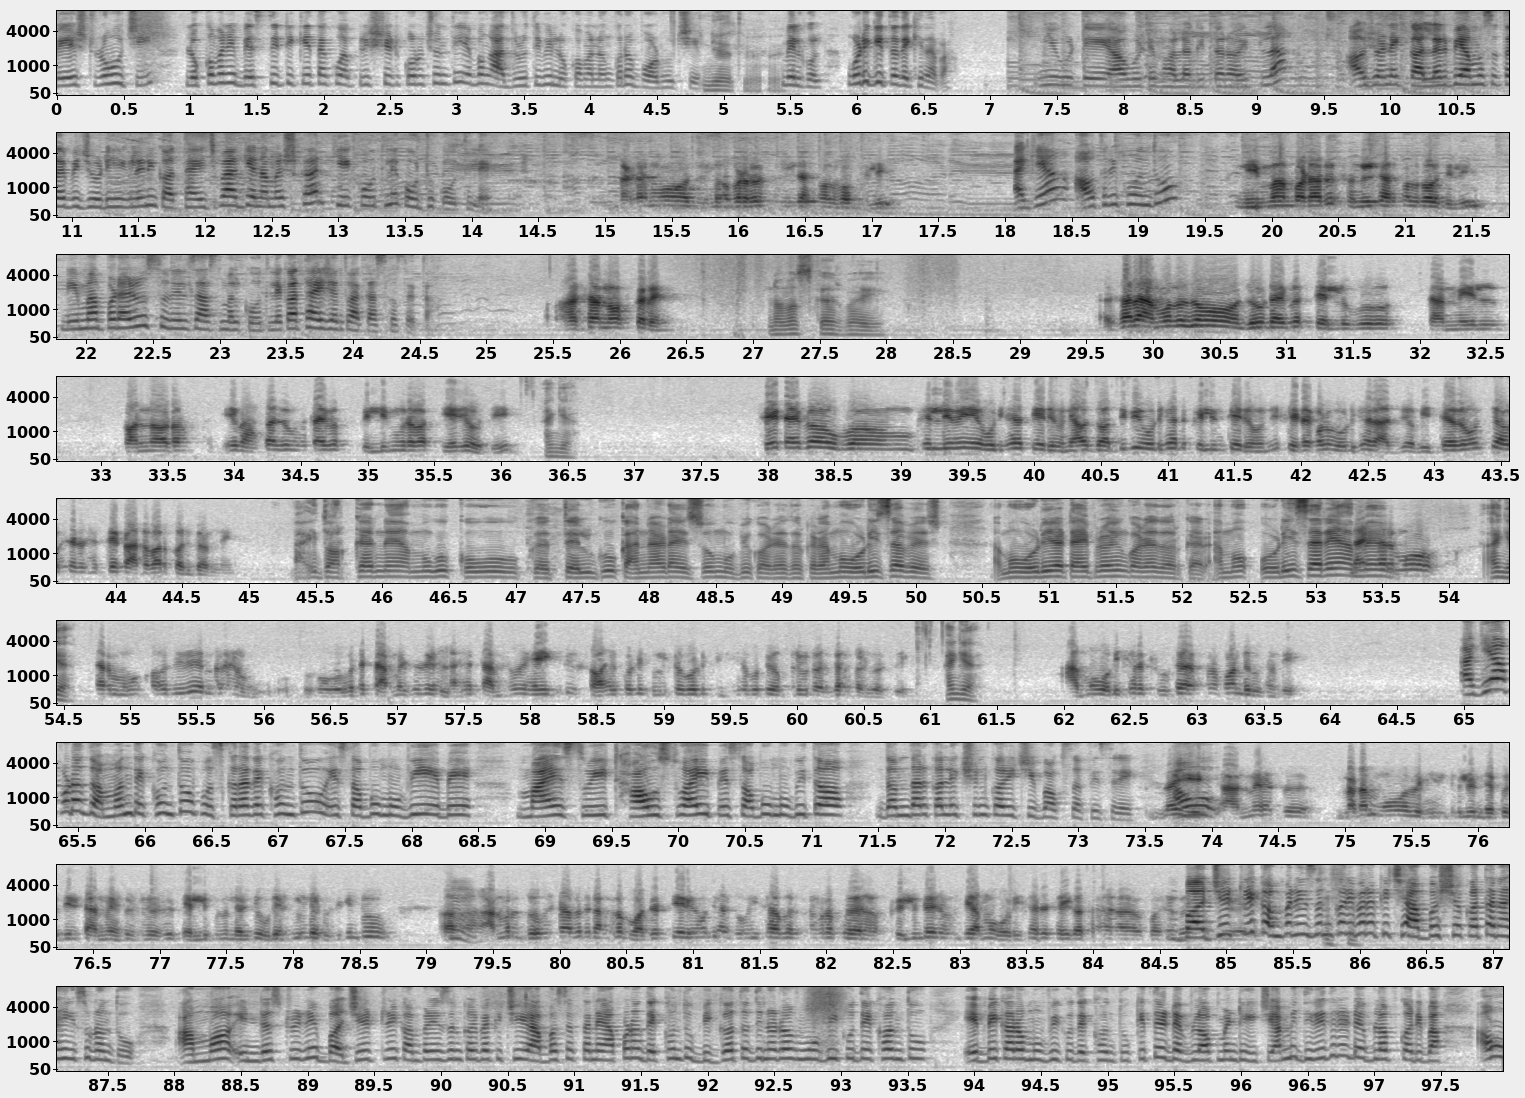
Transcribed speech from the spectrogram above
बेस्ड रोचे लोक मैंने बेसी टी आप्रिसीएट कर आदृति भी लोक मान बढ़ुचे बिल्कुल गोटे गीत देखीना ये गोटे आउ गोटे भल गीत रही आउ जड़े कलर भी आम सहित ए जोड़ी होगले कथा आज्ञा नमस्कार किए कहते कौटू कहते ଆଜ୍ଞା ଆଉ ଥରେ କୁହନ୍ତୁ ନିମାପଡ଼ାରୁ ସୁନୀଲ ସାସମଲ କହୁଥିଲି ନିମାପଡ଼ାରୁ ସୁନୀଲ ସାସମଲ କହୁଥିଲେ କଥା ହେଇଯାନ୍ତୁ ଆକାଶଙ୍କ ସହିତ ଆଚ୍ଛା ନମସ୍କାର ନମସ୍କାର ଭାଇ ସାର୍ ଆମର ଯୋଉ ଯୋଉ ଟାଇପ୍ର ତେଲୁଗୁ ତାମିଲ କନ୍ନଡ଼ ଏ ଭାଷା ଯୋଉ ଟାଇପ୍ର ଫିଲ୍ମ ଗୁଡାକ ତିଆରି ହଉଛି ଆଜ୍ଞା ସେ ଟାଇପ୍ର ଫିଲ୍ମ ଓଡ଼ିଶାରେ ତିଆରି ହଉନି ଆଉ ଯଦି ବି ଓଡ଼ିଶାରେ ଫିଲ୍ମ ତିଆରି ହଉଛି ସେଇଟା କଣ ଓଡ଼ିଶା ରାଜ୍ୟ ଭିତରେ ରହୁଛି ଆଉ ସେଇଟା ସେତେ କାରବାର କରିପାରୁନି ଭାଇ ଦରକାର ନାହିଁ ଆମକୁ କେଉଁ ତେଲୁଗୁ କାନାଡ଼ା ଏସବୁ ମୁଭି କରିବା ଦରକାର ଆମ ଓଡ଼ିଶା ବେଷ୍ଟ ଆମ ଓଡ଼ିଆ ଟାଇପ୍ର ହିଁ କରିବା ଦରକାର ଆମ ଓଡ଼ିଶାରେ ଆମେ ଆଜ୍ଞା ସାର୍ ମୁଁ କହୁଛି ଯେ ଗୋଟେ ତାମିଲ ହେଲା ସେ ତାମିଲ ହେଇକି ଶହେ କୋଟି ଦୁଇଶହ କୋଟି ତିନିଶହ କୋଟି ଉପରେ ରୋଜଗାର କରିପାରୁଛି ଆଜ୍ଞା ଆମ ଓଡ଼ିଶାର ଫ୍ୟୁଚର ଆପଣ କଣ ଦେଖୁଛନ୍ତି ଆଜ୍ଞା ଆପଣ ଦମନ ଦେଖନ୍ତୁ ପୁଷ୍କରା ଦେଖନ୍ତୁ ଏସବୁ ମୁଭି ଏବେ ମାଇ ସୁଇଟ୍ ହାଉସ୍ ୱାଇଫ୍ ଏସବୁ ମୁଭି ତ ଦମଦାର କଲେକ୍ସନ କରିଛି ବକ୍ସ ଅଫିସରେ ଆମେ ମ୍ୟାଡାମ ମୁଁ ହିନ୍ଦୀ ଫିଲ୍ମ ଦେଖୁଛି ତାମିଲ ଫିଲ୍ମ ଦେଖୁଛି ତେଲୁଗୁ ଫିଲ୍ମ ଦେଖୁଛି କିନ୍ତୁ ଆମର ଯୋଉ ହିସାବରେ ତାଙ୍କର ବଜେଟ୍ ତିଆରି ହଉଛି ଯୋଉ ହିସାବରେ ତାଙ୍କର ପ୍ରିଲିମିନାରୀ ହଉଛି ଆମ ଓଡ଼ିଶାରେ ସେଇ କଥା ବଜେଟ୍ରେ କମ୍ପାରିଜନ୍ କରିବାର କିଛି ଆବଶ୍ୟକତା ନାହିଁ ଶୁଣନ୍ତୁ ଆମ ଇଣ୍ଡଷ୍ଟ୍ରିରେ ବଜେଟ୍ରେ କମ୍ପାରିଜନ୍ କରିବା କିଛି ଆବଶ୍ୟକତା ନାହିଁ ଆପଣ ଦେଖନ୍ତୁ ବିଗତ ଦିନର ମୁଭିକୁ ଦେଖନ୍ତୁ ଏବେକାର ମୁଭିକୁ ଦେଖନ୍ତୁ କେତେ ଡେଭଲପମେଣ୍ଟ ହେଇଛି ଆମେ ଧୀରେ ଧୀରେ ଡେଭଲପ କରିବା ଆଉ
